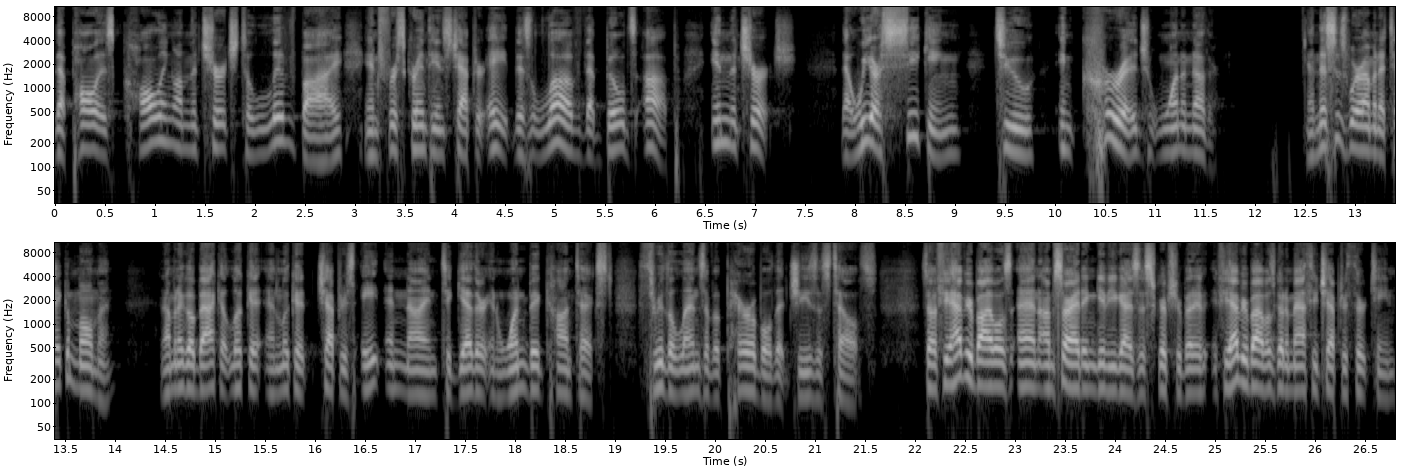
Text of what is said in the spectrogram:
that Paul is calling on the church to live by in 1 Corinthians chapter 8. This love that builds up in the church, that we are seeking to encourage one another. And this is where I'm going to take a moment and I'm going to go back and look at and look at chapters 8 and 9 together in one big context through the lens of a parable that Jesus tells. So if you have your Bibles, and I'm sorry I didn't give you guys this scripture, but if you have your Bibles, go to Matthew chapter 13.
